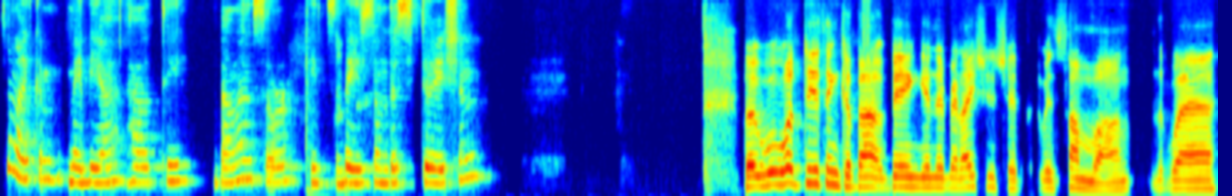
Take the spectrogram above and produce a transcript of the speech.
So like um, maybe a healthy balance or it's based on the situation. But what do you think about being in a relationship with someone where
